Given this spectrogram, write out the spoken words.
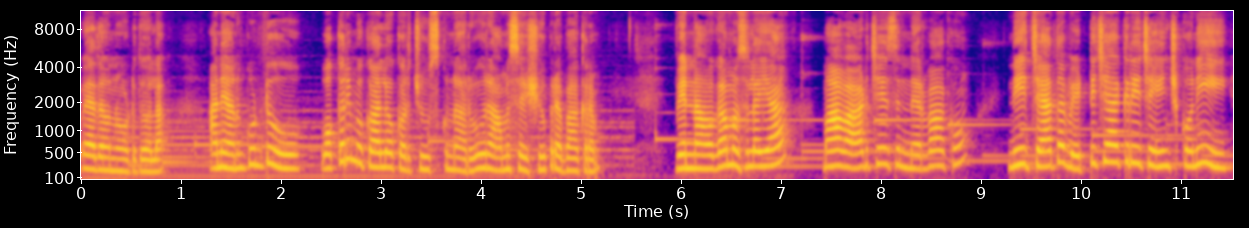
వేదవ నోటుదోల అని అనుకుంటూ ఒకరి ముఖాలు ఒకరు చూసుకున్నారు రామశేషు ప్రభాకరం. విన్నావుగా ముసలయ్య? మా వాడు చేసిన నిర్వాకం నీ చేత వెట్టి చాకరీ చేయించుకొని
